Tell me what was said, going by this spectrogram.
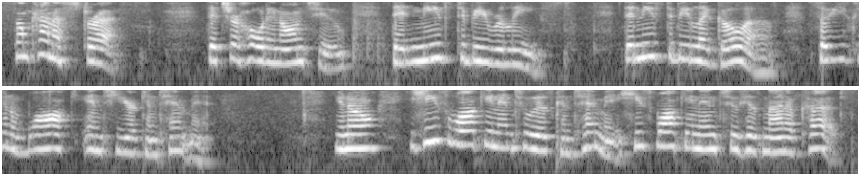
some kind of stress that you're holding on to that needs to be released, that needs to be let go of so you can walk into your contentment. You know, he's walking into his contentment. He's walking into his Nine of Cups.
